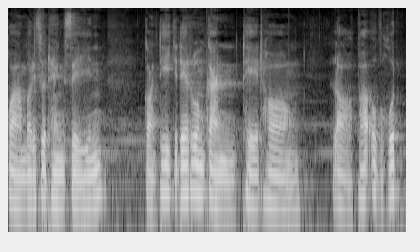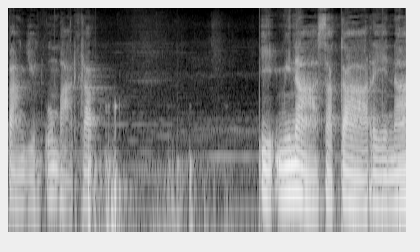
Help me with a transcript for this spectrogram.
ความบริสุทธิ์แห่งศีล ก่อนที่จะได้ร่วมกันเททอง หล่อพระอุปคุตปางยืนอุ้มบาทครับ อิมินาสกาเรนะ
